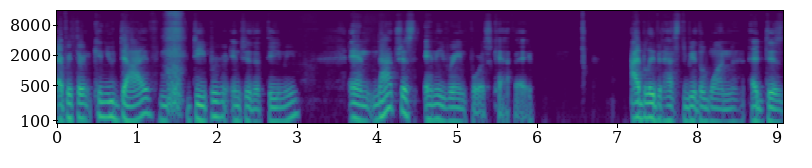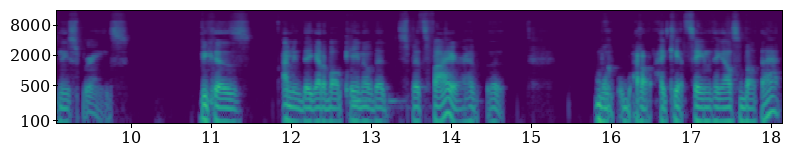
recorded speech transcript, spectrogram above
Every thirty. Can you dive deeper into the theming, and not just any Rainforest Cafe? I believe it has to be the one at Disney Springs, because I mean they got a volcano that spits fire. Have, uh, I don't. I can't say anything else about that.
